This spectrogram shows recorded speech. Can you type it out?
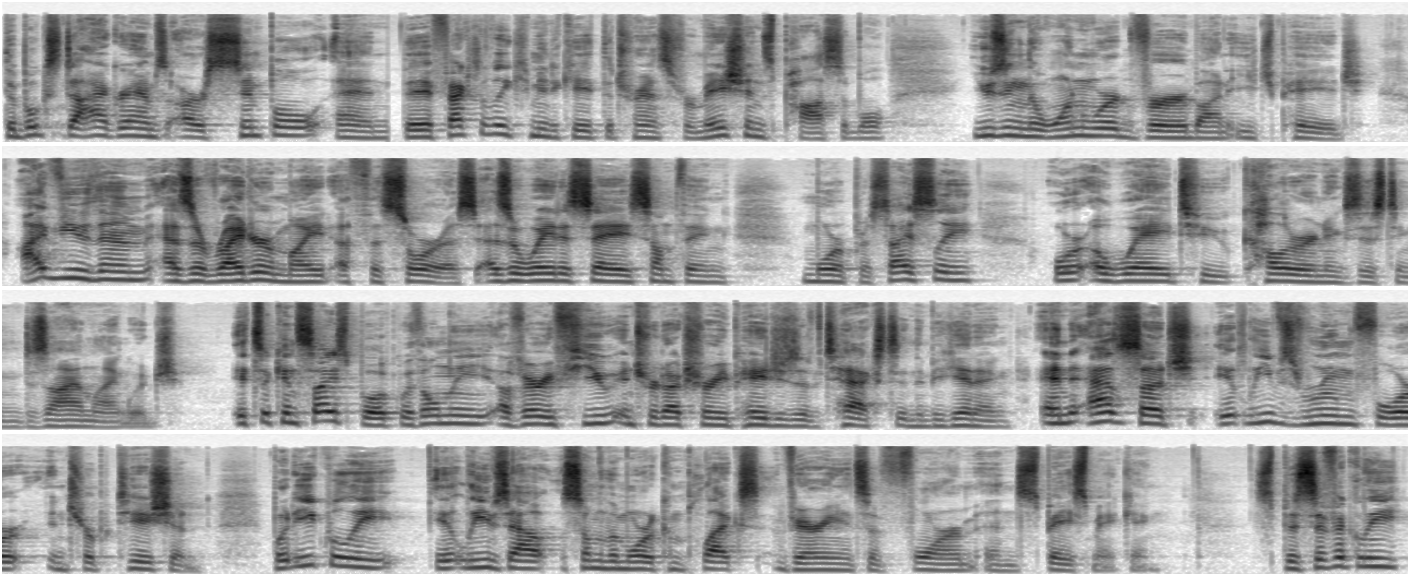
The book's diagrams are simple and they effectively communicate the transformations possible using the one word verb on each page. I view them as a writer might a thesaurus, as a way to say something more precisely, or a way to color an existing design language. It's a concise book with only a very few introductory pages of text in the beginning, and as such, it leaves room for interpretation, but equally, it leaves out some of the more complex variants of form and space making. Specifically,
